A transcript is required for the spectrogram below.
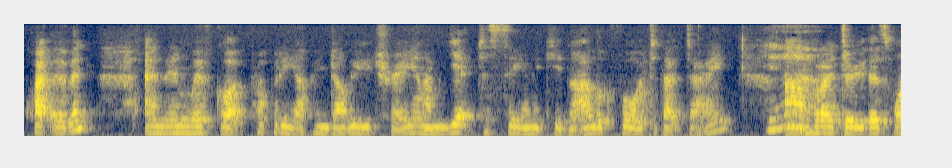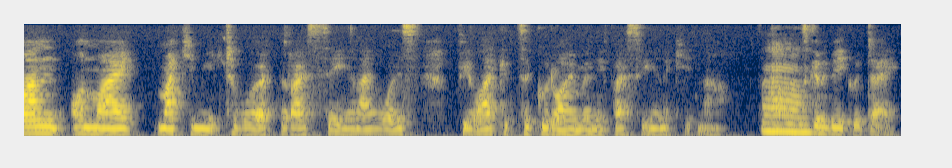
quite urban, and then we've got property up in W Tree, and I'm yet to see an echidna. I look forward to that day. Yeah. Um, but I do. There's one on my my commute to work that I see, and I always feel like it's a good omen if I see an echidna. Mm. Oh, it's going to be a good day.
